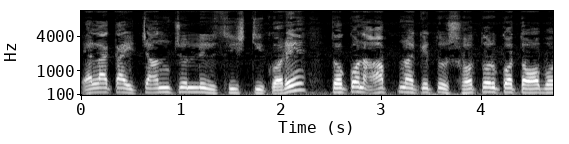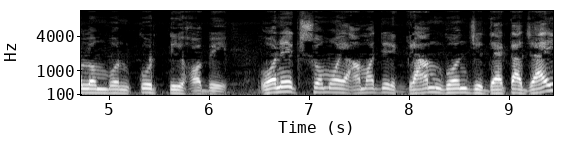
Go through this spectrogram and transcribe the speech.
এলাকায় চাঞ্চল্যের সৃষ্টি করে, তখন আপনাকে তো সতর্কতা অবলম্বন করতে হবে। অনেক সময় আমাদের গ্রামগঞ্জে দেখা যায়,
